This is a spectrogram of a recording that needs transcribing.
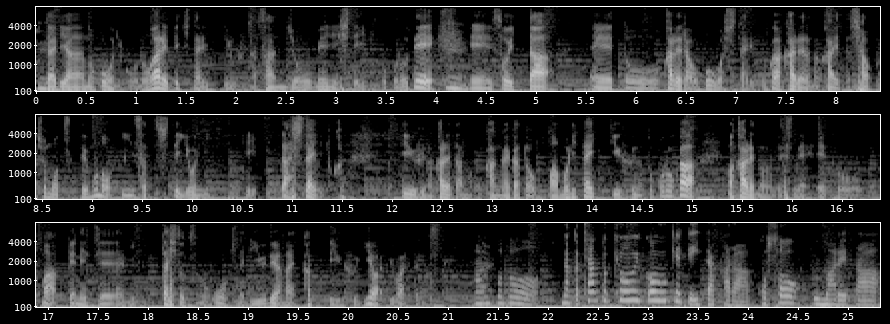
イタリアの方にこう逃れてきたりっていうふうな惨状を目にしているところで、うん。えーそういった、えー、と彼らを保護したりとか、彼らの書いた書書物っていうものを印刷して世にえー出したりとかっていうふうな彼らの考え方を守りたいっていうふうなところが、まあ、彼のですね、えーとまあ、ベネツィアに行った一つの大きな理由ではないかっていうふうには言われてますね。なるほど。なんかちゃんと教育を受けていたからこそ生まれた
